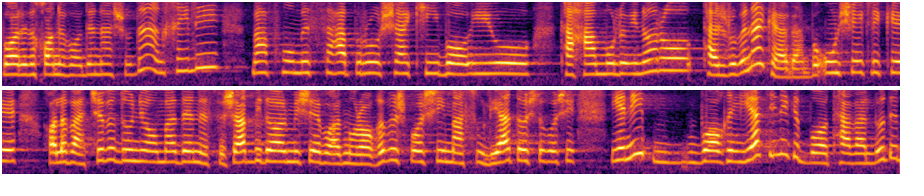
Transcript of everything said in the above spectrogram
وارد خانواده نشدن خیلی مفهوم صبر و شکیبایی و تحمل و اینا رو تجربه نکردن. به اون شکلی که حالا بچه به دنیا آمده نصف شب بیدار میشه باید مراقبش باشی مسئولیت داشته باشی. یعنی واقعیت اینه که با تولد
